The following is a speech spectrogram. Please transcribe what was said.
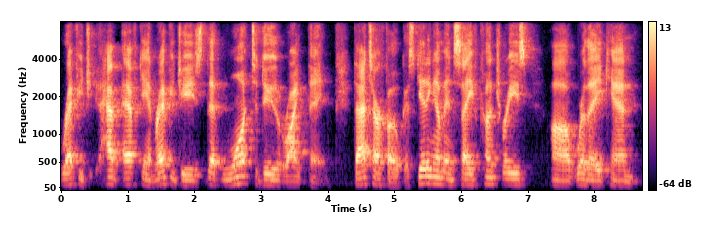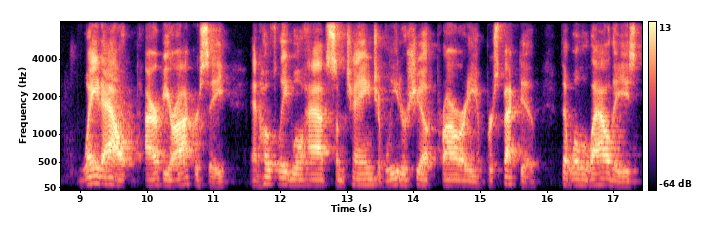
refugee have Afghan refugees that want to do the right thing. That's our focus. Getting them in safe countries uh, where they can wait out our bureaucracy and hopefully we'll have some change of leadership, priority, and perspective that will allow these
